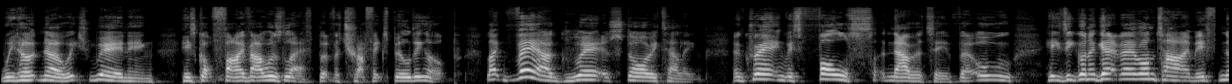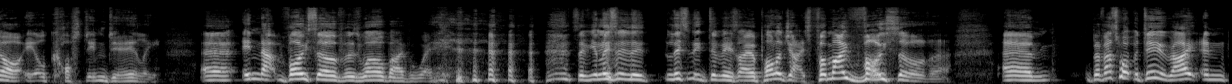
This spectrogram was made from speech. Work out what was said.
We don't know. It's raining. He's got five hours left, but the traffic's building up. Like they are great at storytelling and creating this false narrative that, oh, is he going to get there on time? If not, it'll cost him dearly. Uh, in that voiceover as well, by the way. so if you're listening, listening to this, I apologize for my voiceover. Um, but that's what we do, right? And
